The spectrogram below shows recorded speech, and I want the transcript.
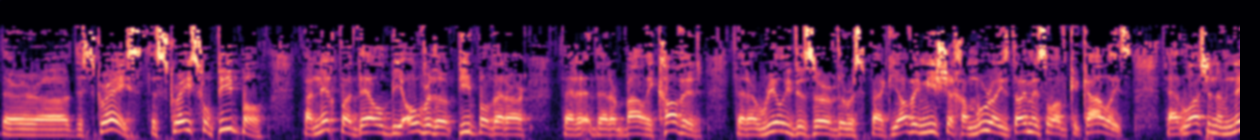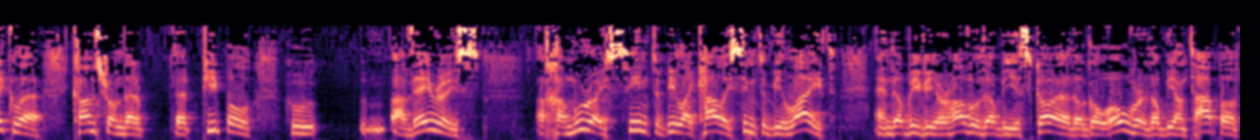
they're uh, disgraced, disgraceful people. V'nichbad, they'll be over the people that are that that are bali covered, that are really deserve the respect. Yavi misha chamura is daimisol of kikalis. That lashon of nikla comes from that that people who averis chamurai seem to be like kali, seem to be light, and they'll be v'yarhavu, they'll be yiskaya, they'll go over, they'll be on top of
